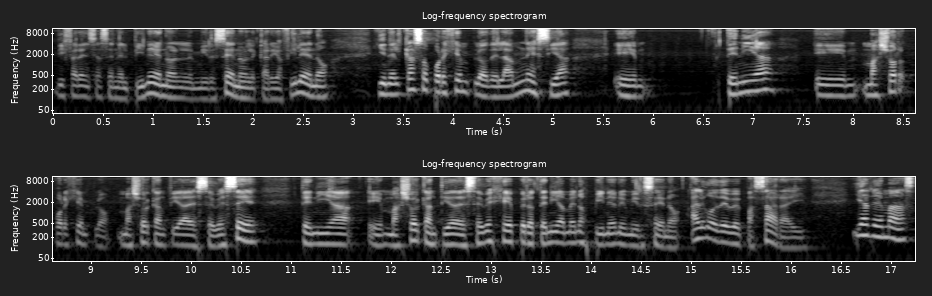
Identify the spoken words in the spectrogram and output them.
diferencias en el pineno, en el mirceno, en el cariofileno. Y en el caso, por ejemplo, de la amnesia, eh, tenía eh, mayor, por ejemplo, mayor cantidad de CBC, tenía eh, mayor cantidad de CBG, pero tenía menos pineno y mirceno. Algo debe pasar ahí. Y además,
